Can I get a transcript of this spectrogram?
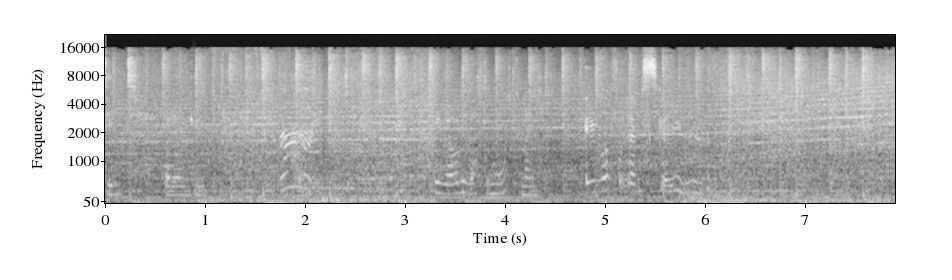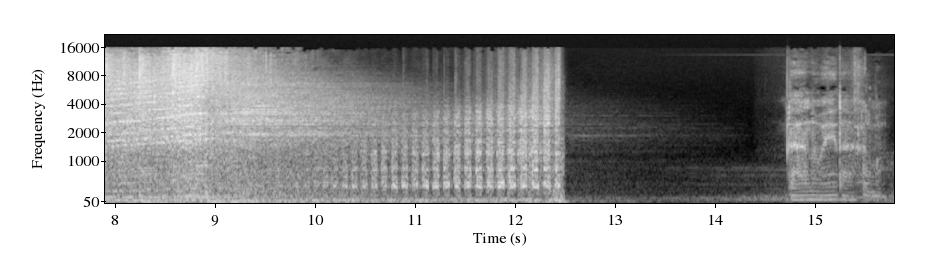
sint på den guden. Mm. Hvorfor gjør du dette mot meg? Jeg var forelska i henne. ahí 们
